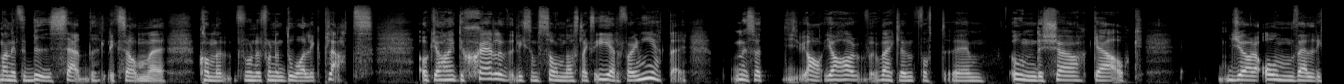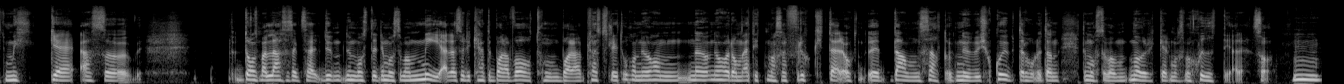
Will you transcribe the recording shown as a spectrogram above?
man är förbisedd, liksom, eh, kommer från, från en dålig plats. Och jag har inte själv liksom sådana slags erfarenheter. Men så att, ja, jag har verkligen fått eh, undersöka och göra om väldigt mycket. Alltså, de som har läst har sagt så här, du, du måste, det måste vara mer. Alltså, det kan inte bara vara att hon bara plötsligt, åh, nu, har hon, nu, nu har de ätit massa frukter och eh, dansat och nu skjuter hon. Utan det måste vara mörkare, det måste vara skitigare. Så. Mm.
